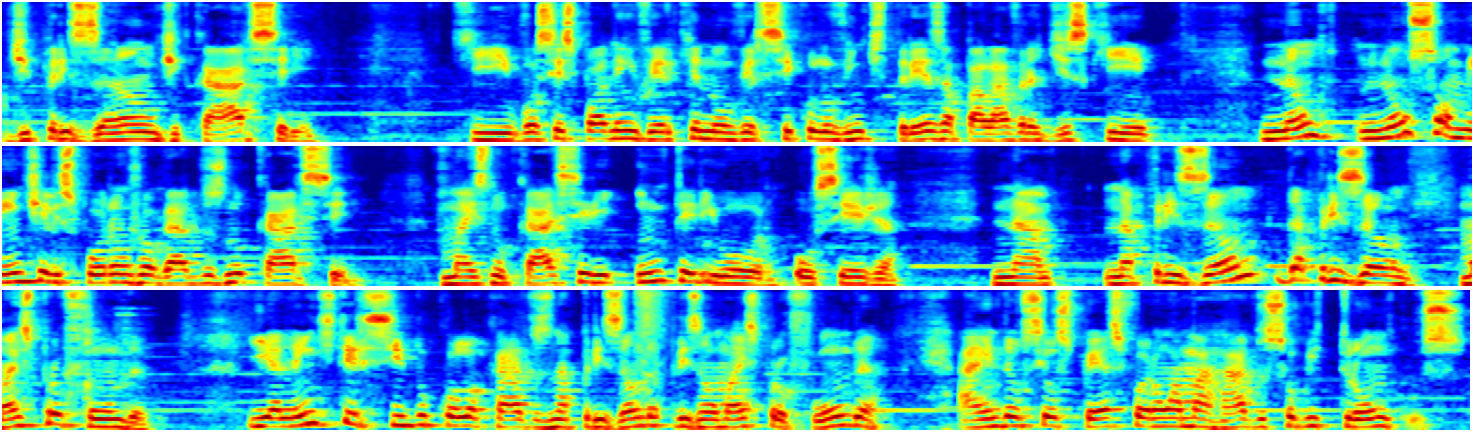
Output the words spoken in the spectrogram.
de prisão, de cárcere, que vocês podem ver que no versículo 23 a palavra diz que não, não somente eles foram jogados no cárcere, mas no cárcere interior, ou seja, na, na prisão da prisão mais profunda. E além de ter sido colocados na prisão da prisão mais profunda, ainda os seus pés foram amarrados sobre troncos,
